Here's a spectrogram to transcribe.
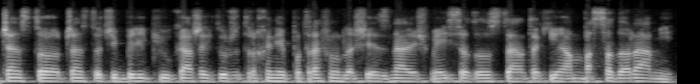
często, często ci byli piłkarze, którzy trochę nie potrafią dla siebie znaleźć miejsca, to zostają takimi ambasadorami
